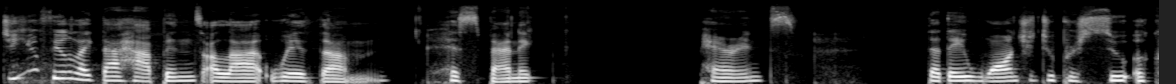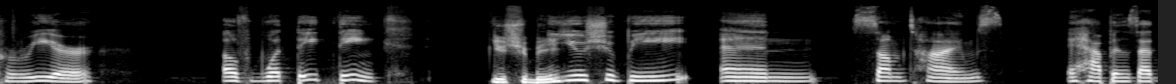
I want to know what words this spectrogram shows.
Do you feel like that happens a lot with um, Hispanic parents? That they want you to pursue a career of what they think you should be. you should be, and sometimes it happens that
